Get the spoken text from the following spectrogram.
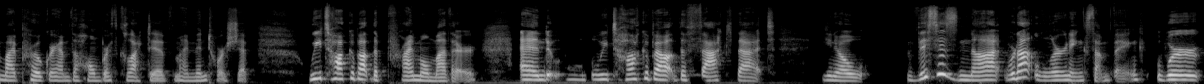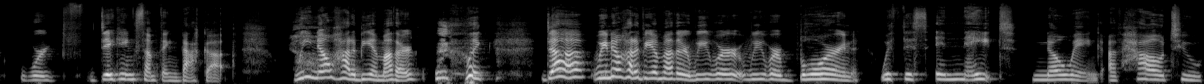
my program, the Home Birth Collective, my mentorship, we talk about the primal mother and mm. we talk about the fact that, you know, this is not we're not learning something. We're we're digging something back up. We know how to be a mother. like duh, we know how to be a mother. We were we were born with this innate knowing of how to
